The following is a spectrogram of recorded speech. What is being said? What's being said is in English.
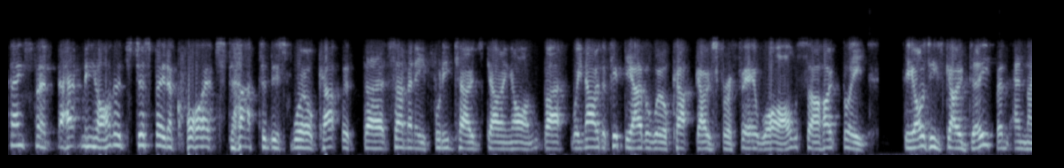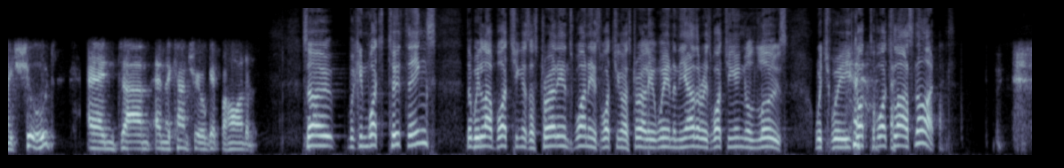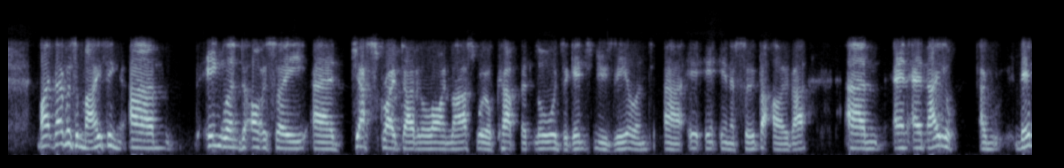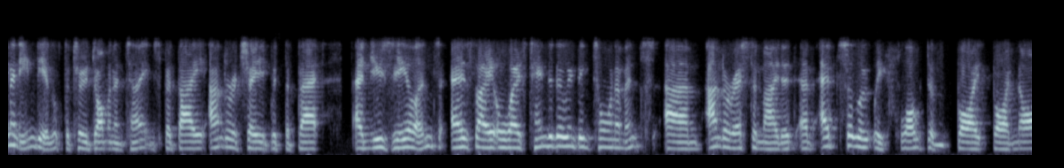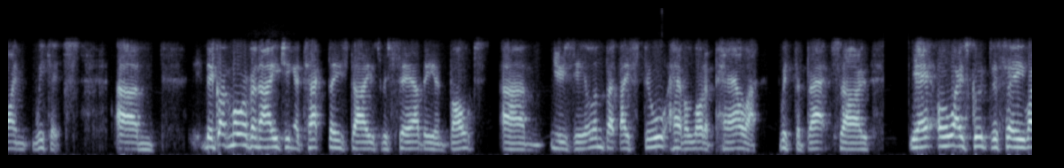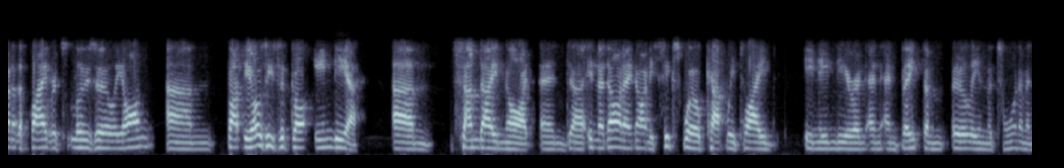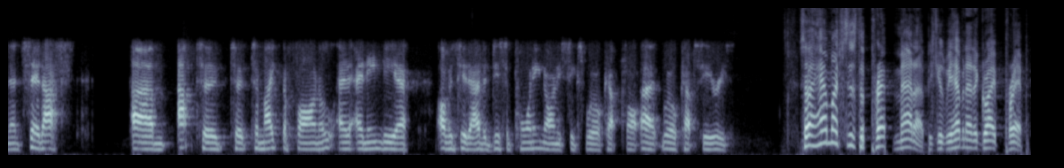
thanks for having me on. It's just been a quiet start to this World Cup with uh, so many footy codes going on, but we know the 50 over World Cup goes for a fair while, so hopefully the Aussies go deep, and, and they should, and um, and the country will get behind them. So we can watch two things that we love watching as Australians. One is watching Australia win, and the other is watching England lose, which we got to watch last night. Mate, that was amazing. Um, England obviously uh, just scraped over the line last World Cup at Lords against New Zealand uh, in, in, a super over, um, and and they look. Uh, them and India looked the two dominant teams, but they underachieved with the bat and New Zealand, as they always tend to do in big tournaments, um, underestimated and absolutely flogged them by by nine wickets. Um, they've got more of an ageing attack these days with Southee and Boult, um, New Zealand, but they still have a lot of power with the bat. So, yeah, always good to see one of the favourites lose early on. Um, but the Aussies have got India um, Sunday night, and uh, in the 1996 World Cup, we played in India and, and, and beat them early in the tournament and set us um, up to, to, to make the final, and, and, India obviously to have a disappointing 96 World Cup uh, World Cup series. So, how much does the prep matter? Because we haven't had a great prep.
